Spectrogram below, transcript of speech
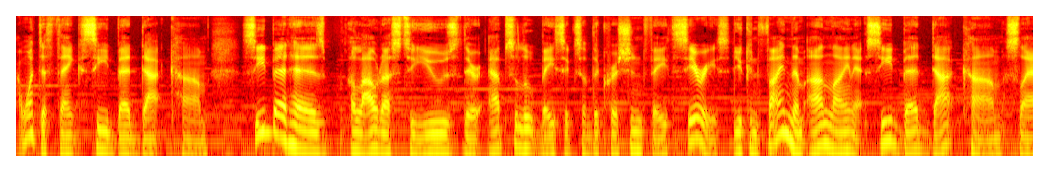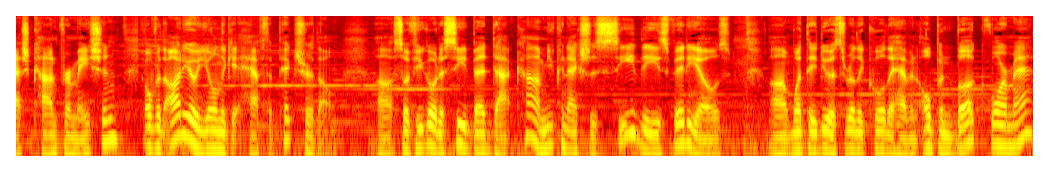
I want to thank Seedbed.com. Seedbed has allowed us to use their Absolute Basics of the Christian Faith series. You can find them online at seedbed.com slash confirmation. Over the audio, you only get half the picture though. Uh, so if you go to seedbed.com, you can actually see these videos. Uh, what they do is really cool. They have an open book format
